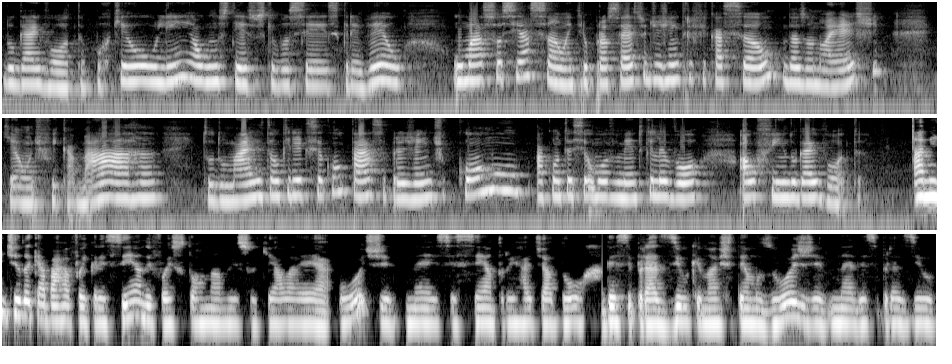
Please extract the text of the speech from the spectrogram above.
do Gaivota? Porque eu li em alguns textos que você escreveu uma associação entre o processo de gentrificação da Zona Oeste, que é onde fica a Barra, tudo mais. Então eu queria que você contasse pra gente como aconteceu o movimento que levou ao fim do Gaivota. À medida que a Barra foi crescendo e foi se tornando isso que ela é hoje, né, esse centro irradiador desse Brasil que nós temos hoje, né, desse Brasil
